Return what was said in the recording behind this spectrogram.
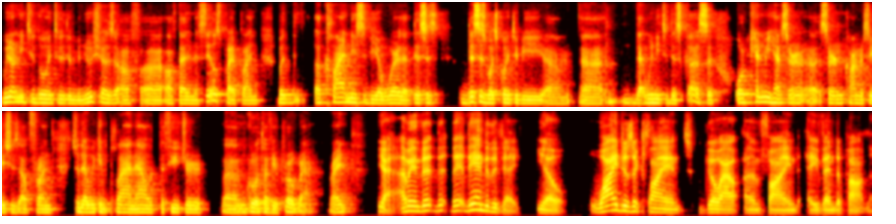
We don't need to go into the minutiae of uh, of that in a sales pipeline but a client needs to be aware that this is this is what's going to be um, uh, that we need to discuss. Or can we have certain uh, certain conversations up front so that we can plan out the future um, growth of your program right? Yeah i mean the, the, the end of the day you know why does a client go out and find a vendor partner?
